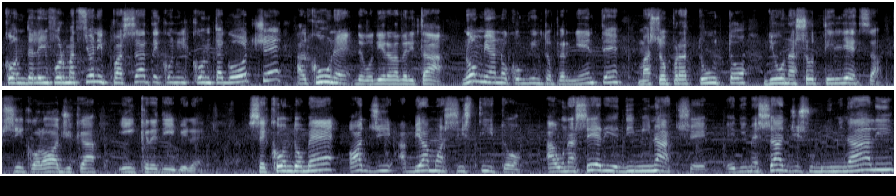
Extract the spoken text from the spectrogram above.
con delle informazioni passate con il contagocce, alcune, devo dire la verità, non mi hanno convinto per niente, ma soprattutto di una sottigliezza psicologica incredibile. Secondo me oggi abbiamo assistito a una serie di minacce e di messaggi subliminali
